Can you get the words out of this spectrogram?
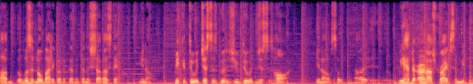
um, it wasn't nobody gonna, gonna gonna shut us down. You know, we could do it just as good as you do it, and just as hard. You know, so you know, we had to earn our stripes, and we did.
